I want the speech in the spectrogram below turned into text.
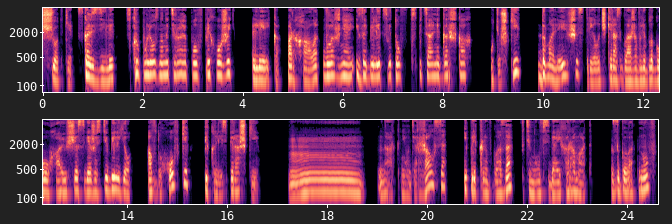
Щетки скользили, скрупулезно натирая пол в прихожей, лейка порхала, увлажняя изобилие цветов в специальных горшках, утюжки до малейшей стрелочки разглаживали благоухающее свежестью белье, а в духовке пеклись пирожки. М-м-м. Нарк не удержался и, прикрыв глаза, втянул в себя их аромат. Сглотнув,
